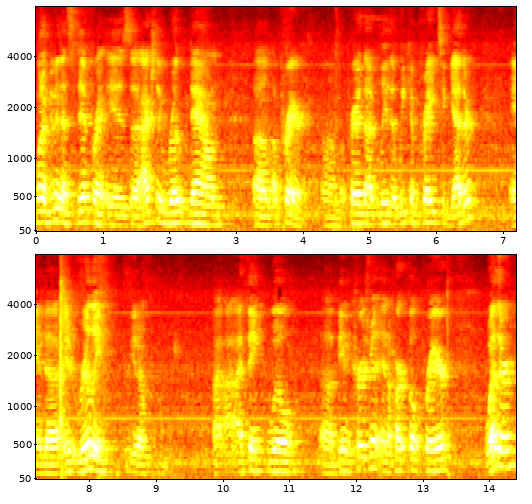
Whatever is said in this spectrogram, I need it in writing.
what I'm doing that's different is uh, I actually wrote down um, a prayer, um, a prayer that I believe that we can pray together. And uh, it really, you know, I, I think will uh, be an encouragement and a heartfelt prayer whether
